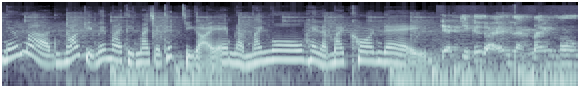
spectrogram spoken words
Nếu mà nói chuyện với Mai thì Mai sẽ thích chị gọi em là Mai Ngô hay là Mai Con đây? Dạ chị cứ gọi em là Mai Ngô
